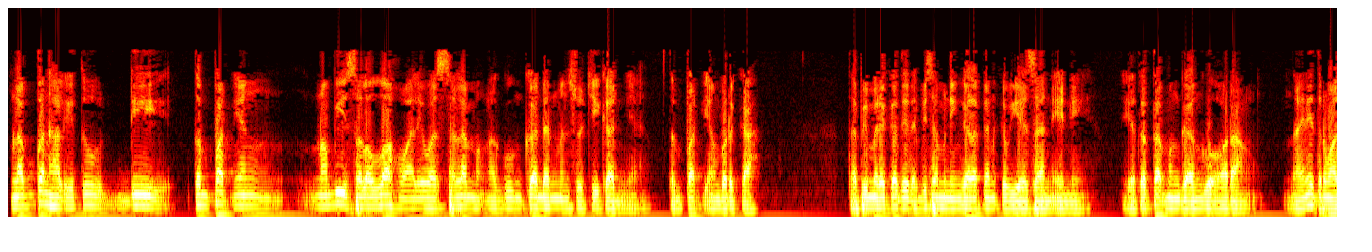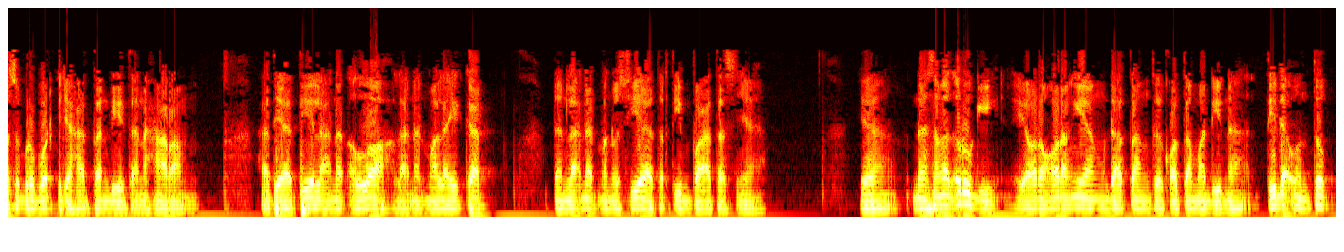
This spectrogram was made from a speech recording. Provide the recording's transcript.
melakukan hal itu di tempat yang Nabi Shallallahu Alaihi Wasallam mengagungkan dan mensucikannya, tempat yang berkah. Tapi mereka tidak bisa meninggalkan kebiasaan ini. Ya tetap mengganggu orang. Nah ini termasuk berbuat kejahatan di tanah haram. Hati-hati laknat Allah, laknat malaikat, dan laknat manusia tertimpa atasnya. Ya, dan sangat rugi ya orang-orang yang datang ke kota Madinah tidak untuk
